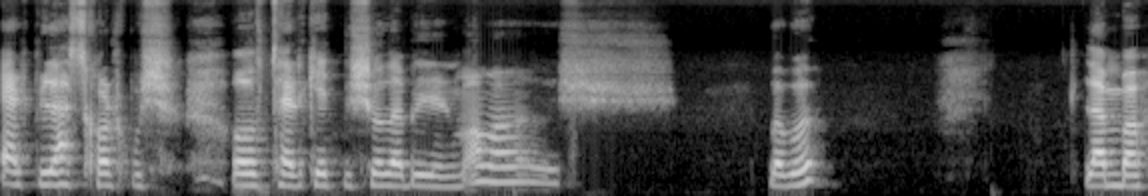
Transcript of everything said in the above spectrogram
Evet biraz korkmuş. O terk etmiş olabilirim ama şş. baba. Lamba.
